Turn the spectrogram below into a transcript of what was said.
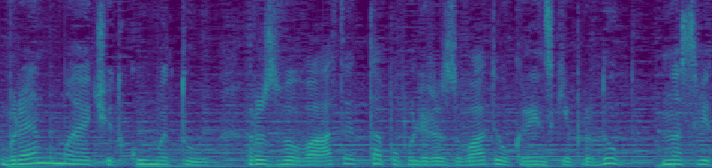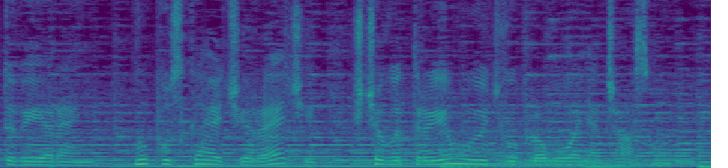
бренд має чітку мету розвивати та популяризувати український продукт на світовій арені, випускаючи речі, що витримують випробування часом.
